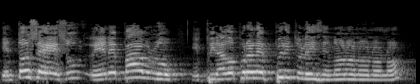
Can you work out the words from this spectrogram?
Y entonces Jesús, viene Pablo, inspirado por el Espíritu, y le dice, no, no, no, no, no.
